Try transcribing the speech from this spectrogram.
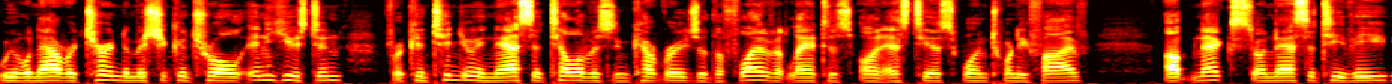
We will now return to Mission Control in Houston for continuing NASA television coverage of the flight of Atlantis on STS 125. Up next on NASA TV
